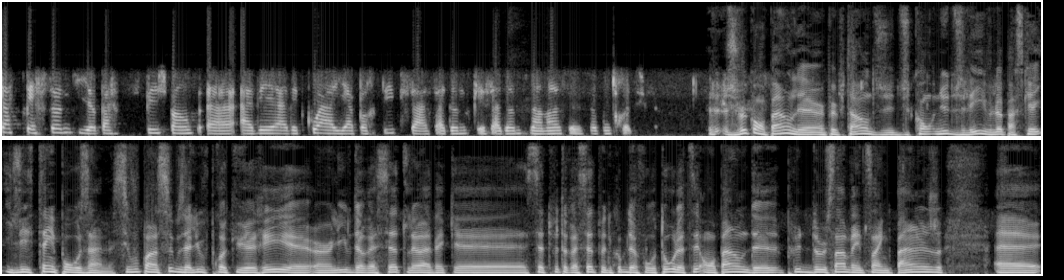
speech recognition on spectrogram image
chaque personne qui a participé, je pense, euh, avait de quoi y apporter, puis ça, ça donne ce que ça donne finalement, ce, ce beau produit. Euh, Je veux qu'on parle euh, un peu plus tard du, contenu du livre là, parce qu'il est imposant. Si vous pensez que vous allez vous procurer euh, un livre de recettes là avec euh, 7-8 recettes puis une coupe de photos, là, on parle de plus de 225 pages. Euh,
